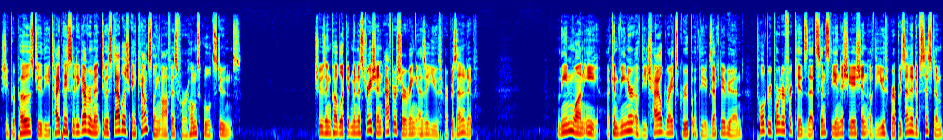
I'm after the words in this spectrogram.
She proposed to the Taipei city government to establish a counseling office for homeschooled students. Choosing public administration after serving as a youth representative. Lin Wan Yi, a convener of the child rights group of the Executive Yuan, told Reporter for Kids that since the initiation of the youth representative system,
